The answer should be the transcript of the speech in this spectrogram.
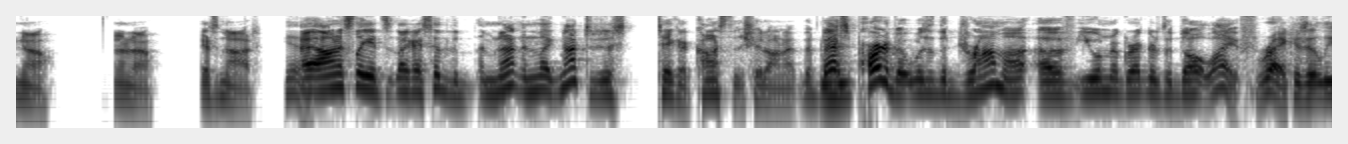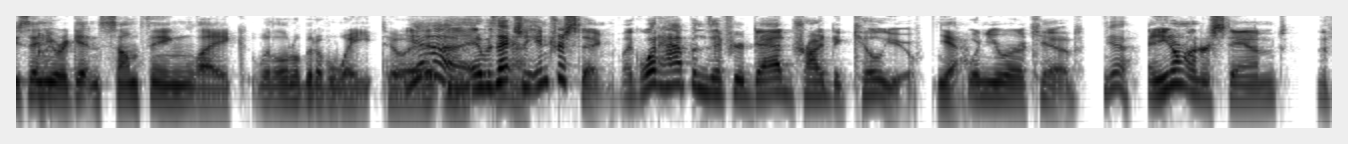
No, no, no, it's not. Yeah. I, honestly, it's like I said. The, I'm not and like not to just take a constant shit on it. The Mm-hmm. best part of it was the drama of Ewan McGregor's adult life. Right, because at least then you were getting something like with a little bit of weight to it. Yeah, and- it was yeah. actually interesting. Like, what happens if your dad tried to kill you Yeah. when you were a kid, Yeah. and you don't understand the,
